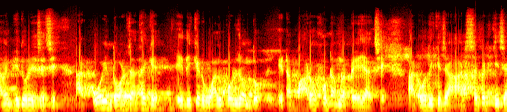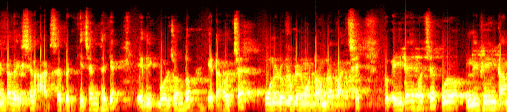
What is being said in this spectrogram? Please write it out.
আমি ভিতরে এসেছি। আর ওই দরজা থেকে এদিকের ওয়াল পর্যন্ত এটা বারো ফুট আমরা পেয়ে যাচ্ছি। আর ওদিকে যে আর্ট শেপের কিচেনটা দেখছেন, আর্ট শেপের কিচেন থেকে এদিক পর্যন্ত এটা হচ্ছে পনেরো ফুটের মতো আমরা পাচ্ছি। তো এইটাই হচ্ছে পুরো লিভিং কাম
